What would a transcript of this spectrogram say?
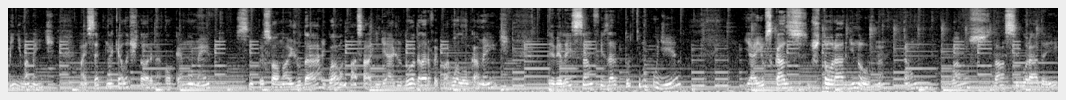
minimamente, mas sempre naquela história, né? A qualquer momento, se o pessoal não ajudar, igual ano passado, ninguém ajudou, a galera foi pra rua loucamente, teve eleição, fizeram tudo que não podia, e aí os casos estouraram de novo, né? Então vamos dar uma segurada aí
